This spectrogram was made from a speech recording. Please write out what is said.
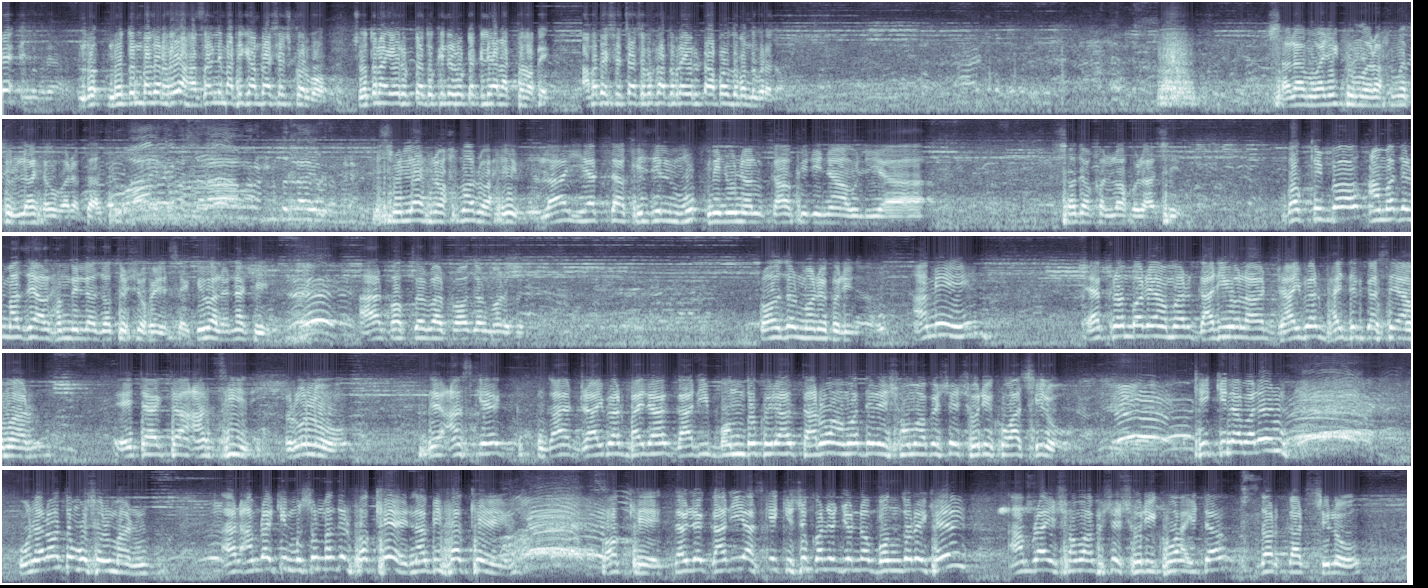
নতুন বাজার হয়ে হাসানলি মাঠিকে আমরা শেষ করব। সুতরাং এই রোডটা, দক্ষিণের রোডটা ক্লিয়ার রাখতে হবে। আমাদের স্বেচ্ছাসেবকরা, তোমরা এই রোডটা আপাতত বন্ধ করে দাও। السلام عليكم ورحمة الله وبركاته بسم الله الرحمن الرحيم لا يتخذ المؤمنون الكافرين أولياء صدق الله العظيم বক্তব্য আমাদের মাঝে আলহামদুলিল্লাহ যথেষ্ট হয়েছে কি বলে নাকি আর বক্তব্য আর প্রয়োজন মনে করি প্রয়োজন মনে করি না আমি এক নম্বরে আমার গাড়িওয়ালা ড্রাইভার ভাইদের কাছে আমার এটা একটা আর্জি রলো যে আজকে ড্রাইভার ভাইরা গাড়ি বন্ধ করে তারও আমাদের এই সমাবেশে শরিক হওয়া ছিল। ঠিক কিনা বলেন? ওনারাও তো মুসলমান। আর আমরা কি মুসলমানদের পক্ষে না বিপক্ষে? পক্ষে। তাহলে গাড়ি আজকে কিছুক্ষণের জন্য বন্ধ রেখে আমরা এই সমাবেশে শরিক হওয়া এটা দরকার ছিল।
